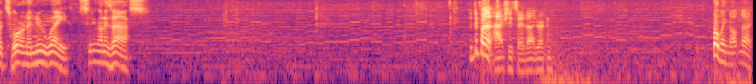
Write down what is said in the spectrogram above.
That's Warren a new way, sitting on his ass. Did the president actually say that, do you reckon? Probably not, no.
